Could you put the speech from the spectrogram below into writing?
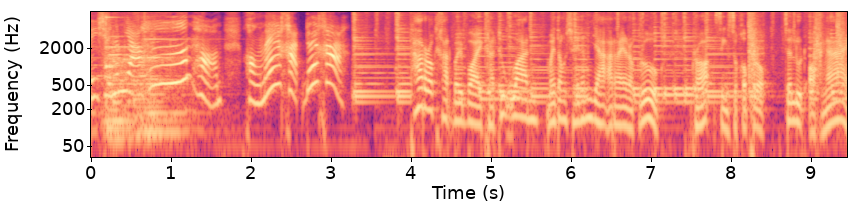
ลิใช้น้ำยาหอมหอมของแม่ขัดด้วยค่ะ ถ้าเราขัดบ่อยๆ ขัดทุกวันไม่ต้องใช้น้ำยาอะไรหรอกลูก เพราะสิ่งสกปรกจะหลุดออกง่าย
